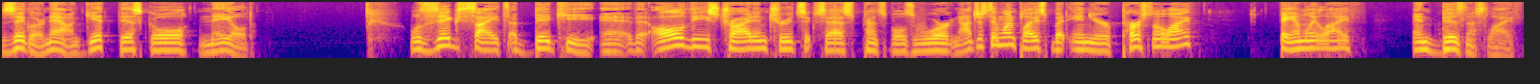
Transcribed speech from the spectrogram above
Ziglar now and get this goal nailed. Well, Zig cites a big key uh, that all these tried and true success principles work not just in one place, but in your personal life, family life, and business life.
